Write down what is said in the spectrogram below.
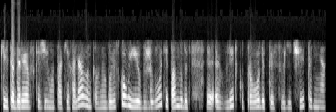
кілька дерев, скажімо так, і галявинка, вони обов'язково її обживуть і там будуть влітку проводити свої читання,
